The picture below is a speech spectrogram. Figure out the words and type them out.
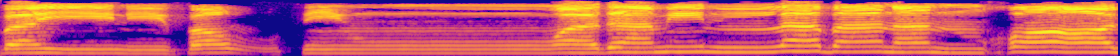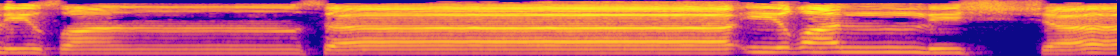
بين فرث ودم لبنا خالصا سائغا للشاربين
